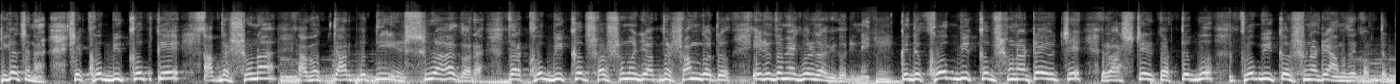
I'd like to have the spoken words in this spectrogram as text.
ঠিক আছে না? সে ক্ষোভ বিক্ষোভকে আপনার শোনা এবং তার প্রতি সুরাহা করা। তার ক্ষোভ বিক্ষোভ সবসময় যে আপনার সঙ্গত এটা তো আমি একবারে দাবি করি নাই কিন্তু ক্ষোভ বিক্ষোভ শোনাটাই হচ্ছে রাষ্ট্রের কর্তব্য। ক্ষোভ বিক্ষোভ শোনাটাই আমাদের কর্তব্য।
